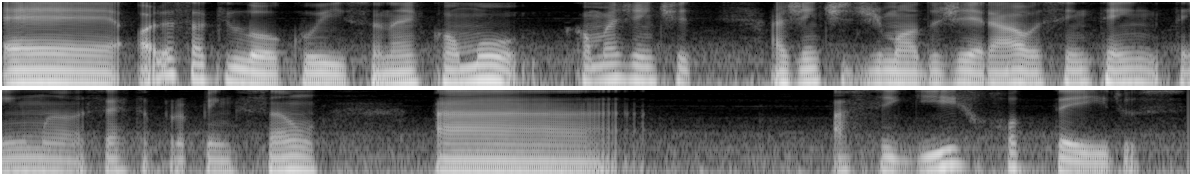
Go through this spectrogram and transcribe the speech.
é, olha só que louco isso, né? Como, como a gente a gente de modo geral assim tem, tem uma certa propensão a a seguir roteiros.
